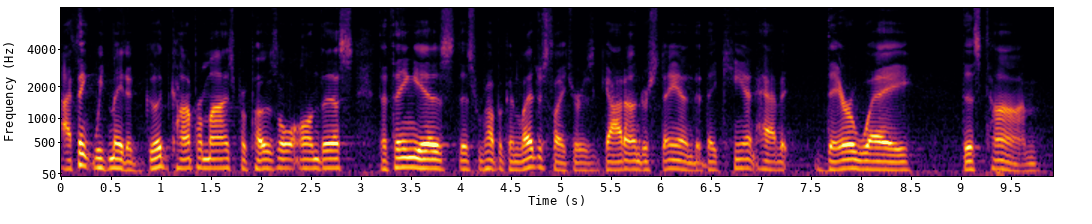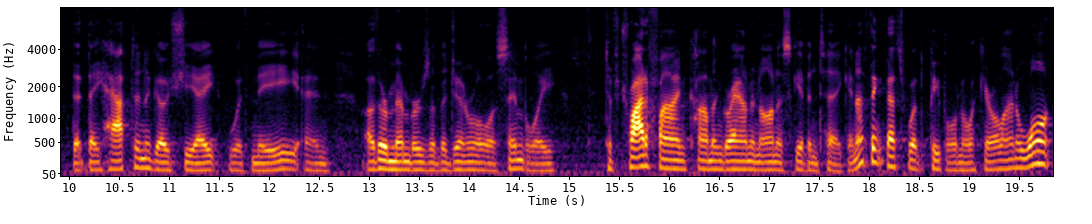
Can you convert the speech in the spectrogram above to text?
I think we've made a good compromise proposal on this. The thing is, this Republican legislature has got to understand that they can't have it their way this time, that they have to negotiate with me and other members of the General Assembly to try to find common ground and honest give and take. And I think that's what the people of North Carolina want.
